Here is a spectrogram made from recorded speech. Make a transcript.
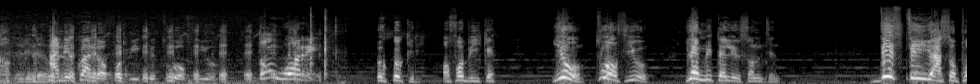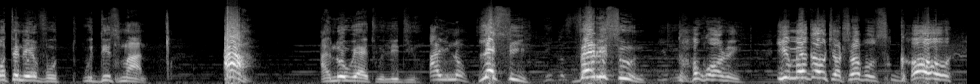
and Ekwe and Ofobike, two of you. Don't worry. Okpokiri, Ofobike. You, two of you, let me tell you something. This thing you are supporting Evo with this man, ah, I know where it will lead you. I know. Let's see. Very soon. Don't worry. You may go with your troubles. Go.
